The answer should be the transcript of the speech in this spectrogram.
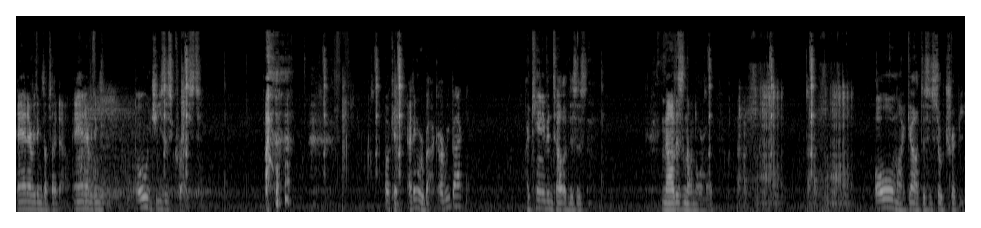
and everything's upside down. And everything's. Oh Jesus Christ. okay, I think we're back. Are we back? I can't even tell if this is. No, this is not normal. Oh my god, this is so trippy.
